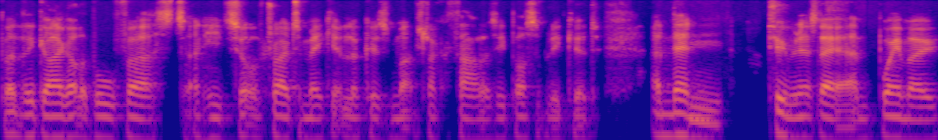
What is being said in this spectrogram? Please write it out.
but the guy got the ball first, and he sort of tried to make it look as much like a foul as he possibly could. And then Mm. two minutes later, Mbeumo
